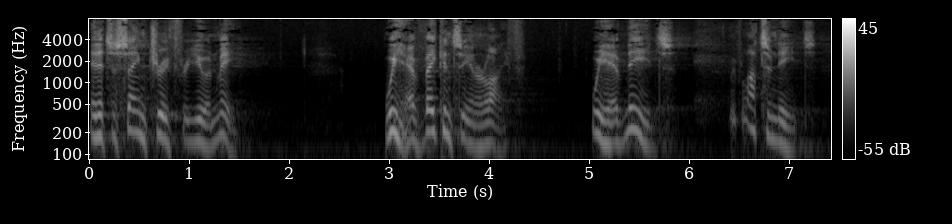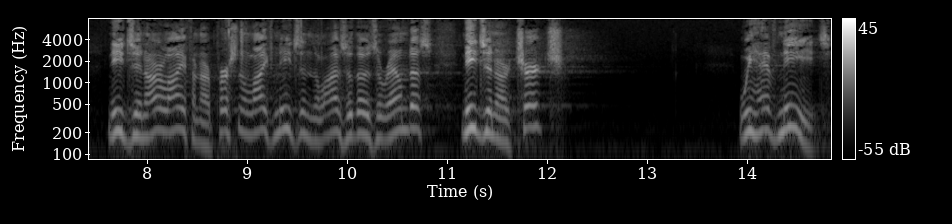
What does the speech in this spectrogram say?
And it's the same truth for you and me. We have vacancy in our life. We have needs. We have lots of needs. Needs in our life, and our personal life, needs in the lives of those around us, needs in our church. We have needs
